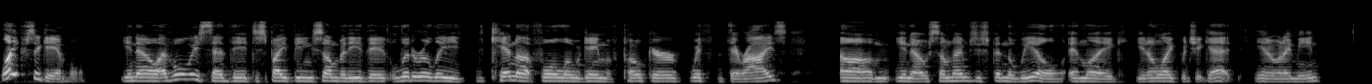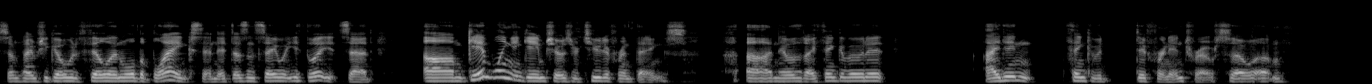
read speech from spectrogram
life's a gamble. You know, I've always said that despite being somebody that literally cannot follow a game of poker with their eyes, um, you know, sometimes you spin the wheel and like you don't like what you get. You know what I mean? Sometimes you go to fill in all the blanks and it doesn't say what you thought it said. Um, gambling and game shows are two different things. Uh, now that I think about it, I didn't think of a different intro, so um,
